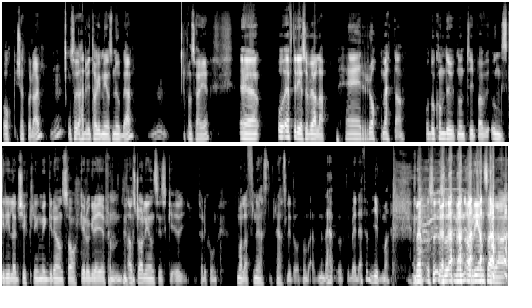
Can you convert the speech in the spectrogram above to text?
och köttbullar. Och så hade vi tagit med oss Nubbe från Sverige. Eh, och efter det så var vi alla proppmätta. Och då kom det ut någon typ av ugnsgrillad kyckling med grönsaker och grejer från australiensisk eh, tradition. Som alla fnös, fnös lite åt. Man bara, "Men det här, vad är det här för julmat? Men, så, så, men av ren så här,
